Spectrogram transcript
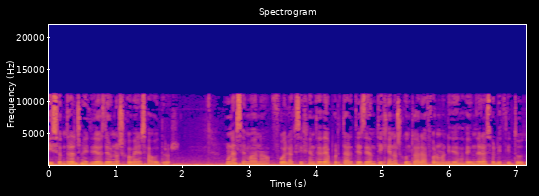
y son transmitidos de unos jóvenes a otros. Una semana fue la exigente de aportar test de antígenos junto a la formalización de la solicitud.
